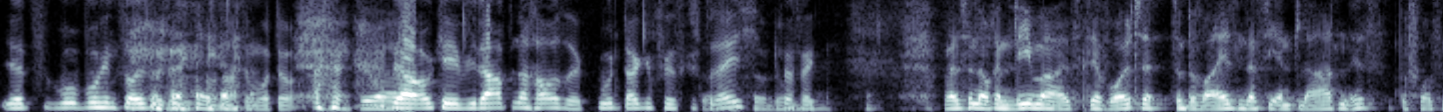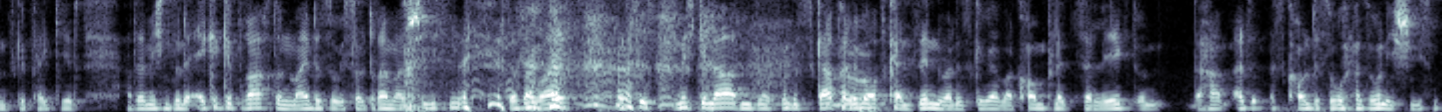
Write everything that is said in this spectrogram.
jetzt wo, wohin soll sie denn? So nach dem Motto. Ja. ja. okay, wieder ab nach Hause. Gut, danke fürs Gespräch. So Perfekt. Weißt du noch, in Lima, als der wollte, zum Beweisen, dass sie entladen ist, bevor es ins Gepäck geht, hat er mich in so eine Ecke gebracht und meinte so, ich soll dreimal schießen, dass er weiß, es ist nicht geladen. So. Und es gab halt ja. überhaupt keinen Sinn, weil das Gewehr war komplett zerlegt und da haben, also es konnte so oder so nicht schießen.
